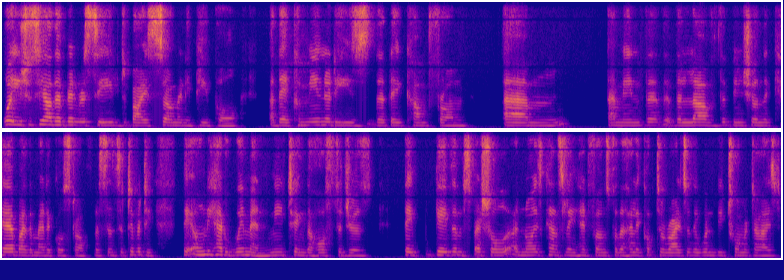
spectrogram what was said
Well, you should see how they've been received by so many people, their communities that they come from. Um, I mean, the, the, the love that been shown, the care by the medical staff, the sensitivity. They only had women meeting the hostages. They gave them special uh, noise canceling headphones for the helicopter ride so they wouldn't be traumatized.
